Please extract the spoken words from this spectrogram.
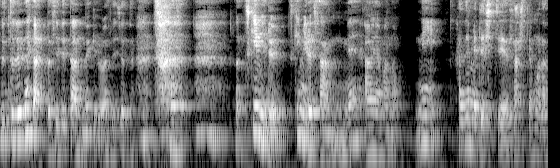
ずっと出たかったし出たんだけど忘れちゃった。月見る月見るさんね青山のに初めて出演させてもらっ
